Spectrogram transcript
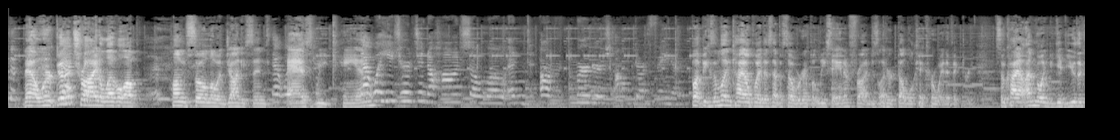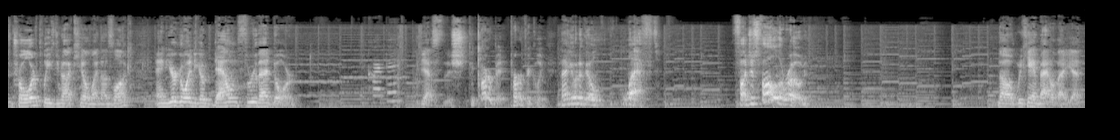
Now we're gonna try to level up Hung Solo and Johnny Sins as we can. That way he turns into Han Solo and um, murders um, Darth Vader. But because I'm letting Kyle play this episode, we're gonna put Lisa Ann in front and just let her double kick her way to victory. So Kyle, I'm going to give you the controller. Please do not kill my Nuzlocke. And you're going to go down through that door. The carpet? Yes, the, sh- the carpet, perfectly. Now you want to go left. Just follow the road. No, we can't battle that yet.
